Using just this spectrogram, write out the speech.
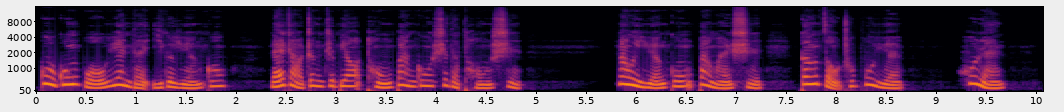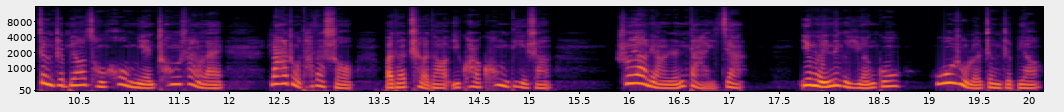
故宫博物院的一个员工来找郑志彪同办公室的同事。那位员工办完事，刚走出不远，忽然郑志彪从后面冲上来，拉住他的手，把他扯到一块空地上，说要两人打一架，因为那个员工侮辱了郑志彪。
